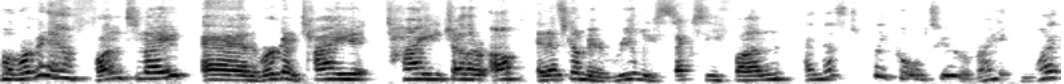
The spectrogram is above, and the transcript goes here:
but we're going to have fun tonight and we're going to tie, tie each other up and it's going to be really sexy fun. And that's totally cool too, right? What,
